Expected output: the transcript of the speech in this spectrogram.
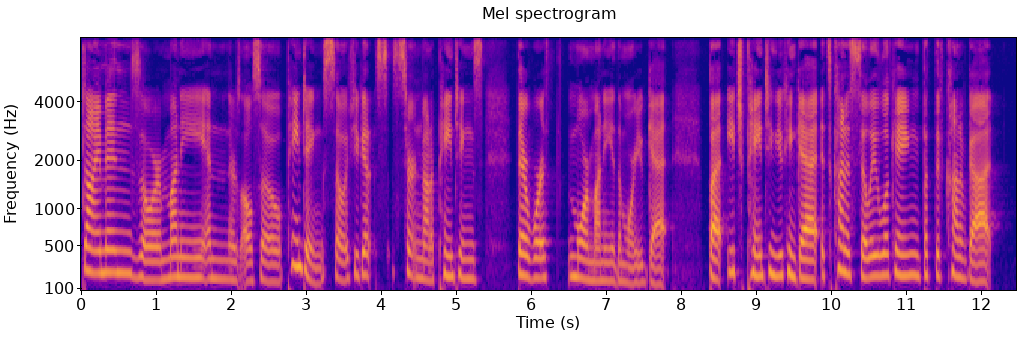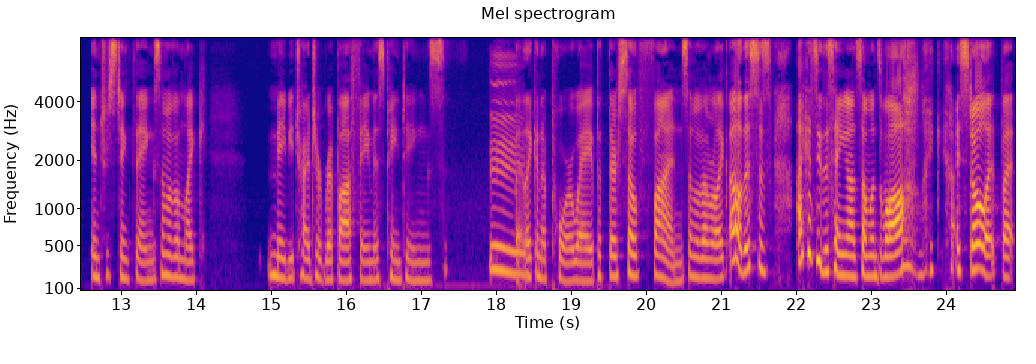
diamonds or money, and there's also paintings. So if you get a certain amount of paintings, they're worth more money the more you get but each painting you can get, it's kind of silly looking, but they've kind of got interesting things. Some of them like maybe tried to rip off famous paintings, mm. but like in a poor way, but they're so fun. Some of them are like, oh, this is, I could see this hanging on someone's wall. like I stole it, but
